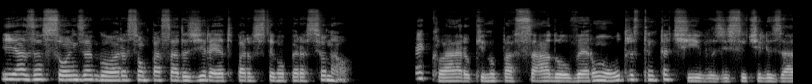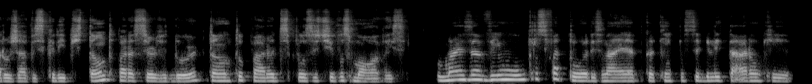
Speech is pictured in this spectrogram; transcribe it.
e as ações agora são passadas direto para o sistema operacional. É claro que no passado houveram outras tentativas de se utilizar o JavaScript tanto para servidor, tanto para dispositivos móveis, mas haviam outros fatores na época que impossibilitaram que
